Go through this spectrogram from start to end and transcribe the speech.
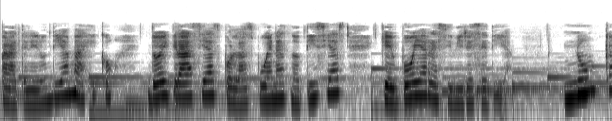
para tener un día mágico, doy gracias por las buenas noticias que voy a recibir ese día. Nunca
